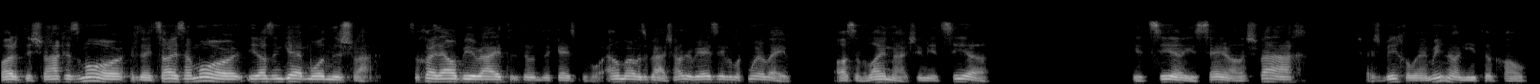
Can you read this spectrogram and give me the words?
But if the Shvach is more, if the Yitzhayis are more, he doesn't get more than the Shvach. So that would be right to, the case before. Elmar was a crash. How did Reis look more lame? Also, V'laimah, Shem Yitzia, Yitzia, Yiseir al Shvach, Shashbichel Emino, Nito Kol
